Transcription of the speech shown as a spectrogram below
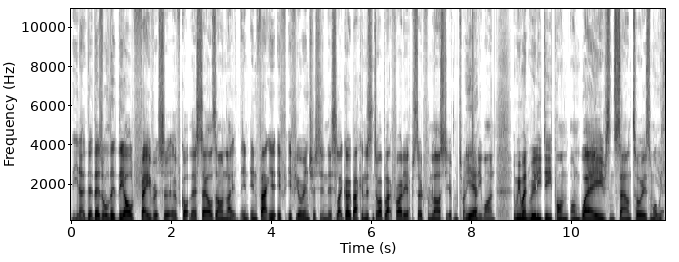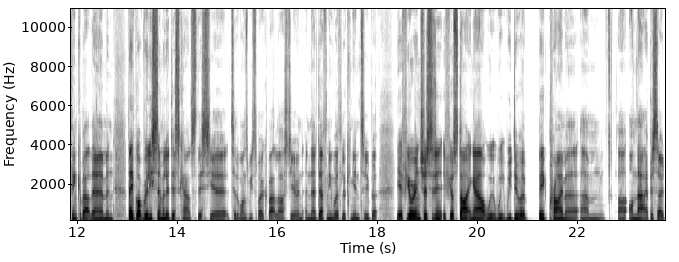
you know there's all the, the old favorites that have got their sales on. Like in, in fact, if if you're interested in this, like go back and listen to our Black Friday episode from last year from 2021, and we went really deep on on waves and Soundtoys and what we think about them, and they've got really similar discounts this year to the ones we spoke about last year, and, and they're definitely worth looking into. But if you're interested in, if you're starting out, we we, we do a big primer um, uh, on that episode.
